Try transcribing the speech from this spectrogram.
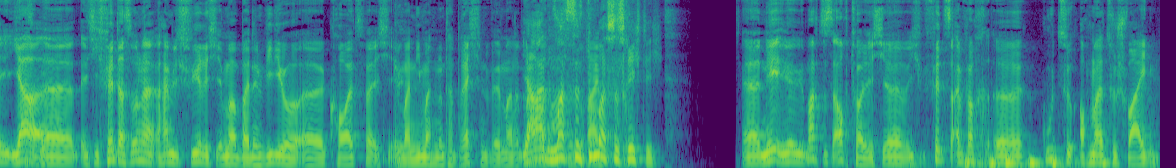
Ja, äh, ich finde das unheimlich schwierig immer bei den Videocalls, weil ich immer niemanden unterbrechen will. Man ja, du machst es, du machst es richtig. Äh, nee, ihr macht es auch toll. Ich, äh, ich finde es einfach äh, gut, zu, auch mal zu schweigen.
